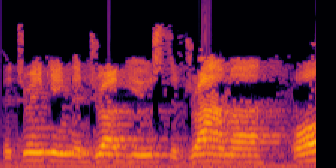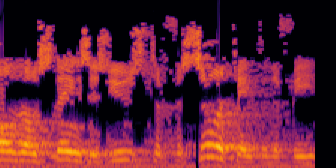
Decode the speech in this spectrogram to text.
The drinking, the drug use, the drama, all those things is used to facilitate the defeat,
